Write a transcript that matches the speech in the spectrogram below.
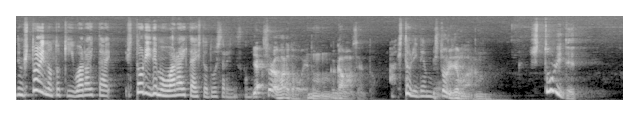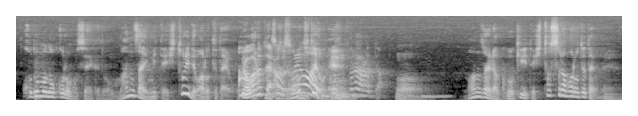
でも一人の時笑いたい、一人でも笑いたい人どうしたらいいんですかね？いやそれは笑った方がいいと思う。我慢せんと。あ一人でも。一人でも笑う一人で子供の頃もそうやけど漫才見て一人で笑ってたよ。いや笑ったよそうそれ笑ってたよね。それは笑ったうん漫才落語聞いてひたすら笑ってたよね。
